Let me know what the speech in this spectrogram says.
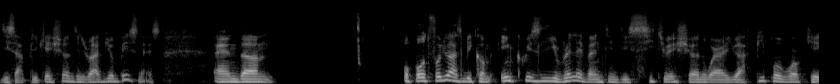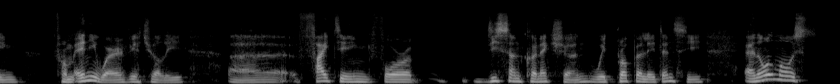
these applications drive your business. And um, our portfolio has become increasingly relevant in this situation where you have people working from anywhere virtually, uh, fighting for decent connection with proper latency and almost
